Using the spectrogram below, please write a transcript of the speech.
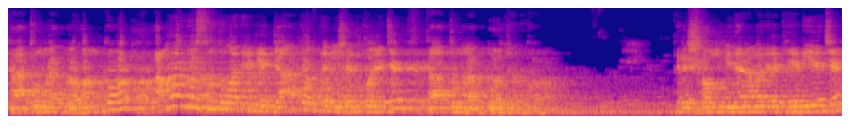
তা তোমরা গ্রহণ করো। আমার রাসূল তোমাদেরকে যা করতে নিষেধ করেছেন, তা তোমরা বর্জন করো। তাহলে সংবিধান আমাদের খেয়ে দিয়েছেন?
